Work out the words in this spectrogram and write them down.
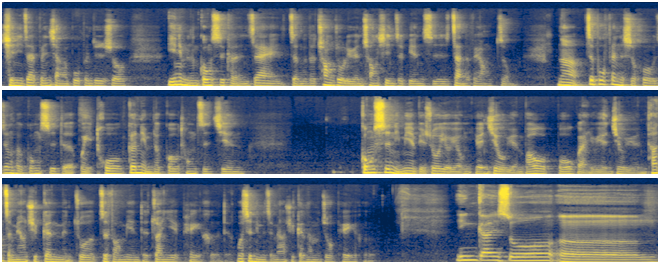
请你再分享的部分，就是说，以你们的公司可能在整个的创作的原创性这边是占得非常重。那这部分的时候，任何公司的委托跟你们的沟通之间。公司里面，比如说有研研究员，包括博物馆有研究员，他怎么样去跟你们做这方面的专业配合的，或是你们怎么样去跟他们做配合？应该说，嗯，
